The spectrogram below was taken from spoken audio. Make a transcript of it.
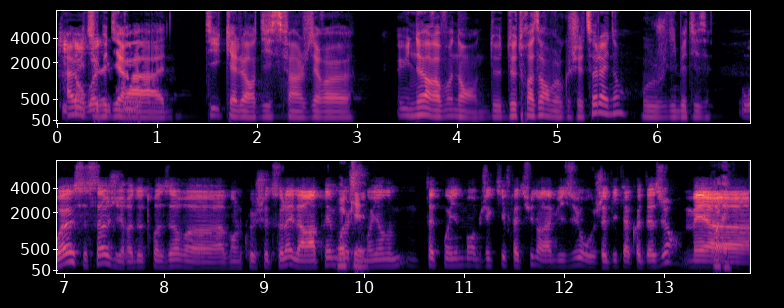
Qui ah oui, tu veux dire à quelle heure 10 Enfin, je veux dire, une heure avant. Non, 2-3 heures avant le coucher de soleil, non? Ou je dis bêtise? Ouais, c'est ça, je dirais 2-3 heures euh, avant le coucher de soleil. Alors après, moi, je suis moyen, peut-être moyennement objectif là-dessus dans la mesure où j'habite la Côte d'Azur, mais... Euh,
